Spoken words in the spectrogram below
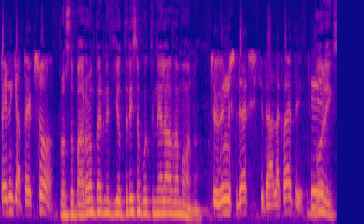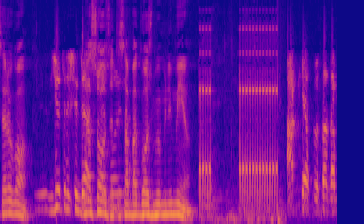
παίρνει και απ' έξω. Προς το παρόν παίρνει δύο-τρεις από την Ελλάδα μόνο. Του δίνουν συντάξεις και τα άλλα κράτη. Μπορεί, ξέρω εγώ. Δύο-τρεις Να συντάξει. σώζεται σαν παγκόσμιο μνημείο. Άπιαστο σαν τα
